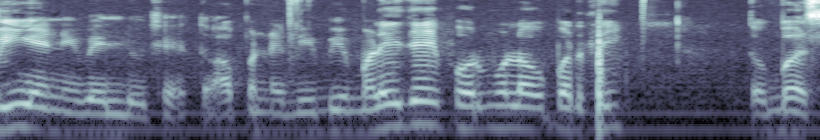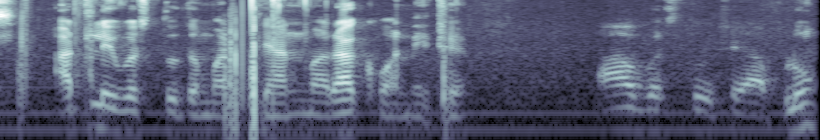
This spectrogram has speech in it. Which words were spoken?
વી એની વેલ્યુ છે. તો આપણને વી બી મળી જાય ફોર્મ્યુલા ઉપરથી. તો બસ, આટલી વસ્તુ તમારે ધ્યાનમાં રાખવાની છે. આ વસ્તુ છે આપણું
